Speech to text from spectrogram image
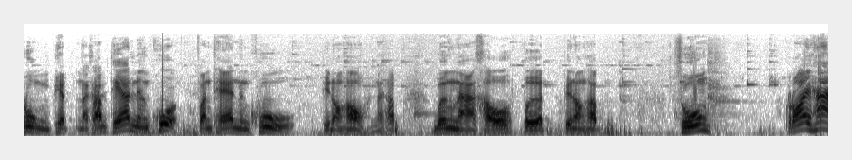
รุ่งเพชรนะครับ ฟันแท้หนึ่งคู่ ฟันแท้หนึ่งคู่พี่น้องเฮานะครับ เบื้องหน้าเขาเปิดพี่น้องครับ สูงร้อยห้า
